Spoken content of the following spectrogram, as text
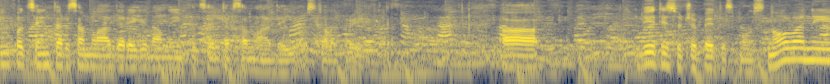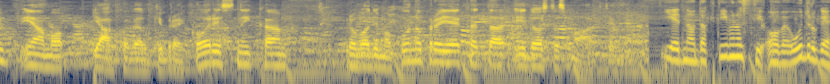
infocentar za mlade, regionalni infocentar za mlade i ostale projekte. 2005. smo osnovani, imamo jako veliki broj korisnika, provodimo puno projekata i dosta smo aktivni. Jedna od aktivnosti ove udruge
